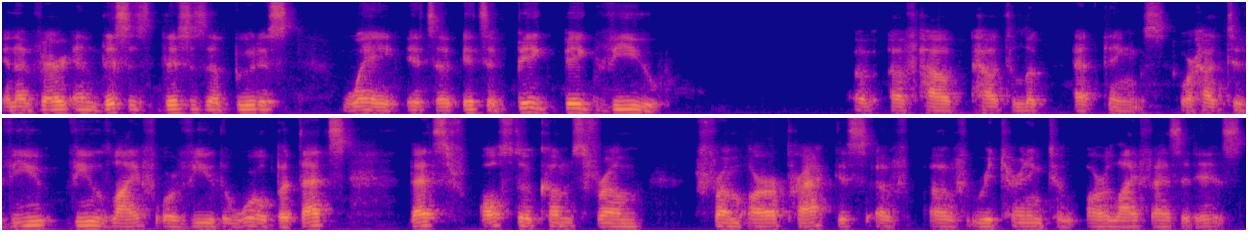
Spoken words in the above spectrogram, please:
in a very, and this is, this is a Buddhist way. It's a, it's a big, big view of, of how, how to look at things or how to view, view life or view the world. But that's, that's also comes from, from our practice of, of returning to our life as it is.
